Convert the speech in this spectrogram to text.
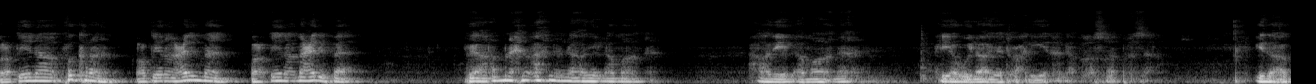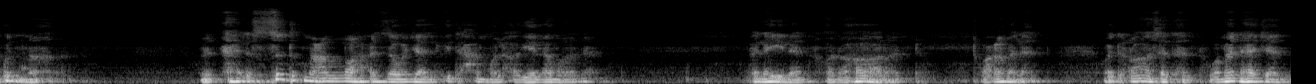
أعطينا فكرا أعطينا علما أعطينا معرفة. فيا رب نحن أهل لهذه الأمانة. هذه الأمانة هي ولاية علي عليه الصلاة والسلام. إذا كنا من أهل الصدق مع الله عز وجل في تحمل هذه الأمانة فليلا ونهارا وعملا ودراسة ومنهجا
